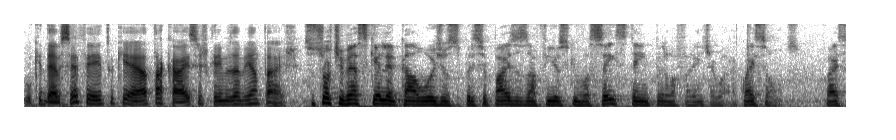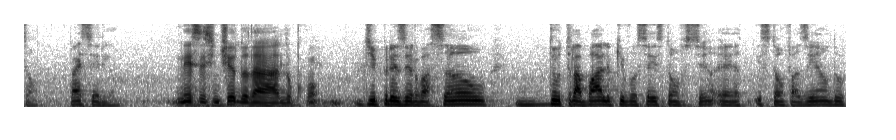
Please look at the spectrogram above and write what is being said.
o que deve ser feito, que é atacar esses crimes ambientais. Se o senhor tivesse que elencar hoje os principais desafios que vocês têm pela frente agora, quais são? Quais são? Quais seriam? nesse sentido da, do... de preservação, do trabalho que vocês estão, é, estão fazendo?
